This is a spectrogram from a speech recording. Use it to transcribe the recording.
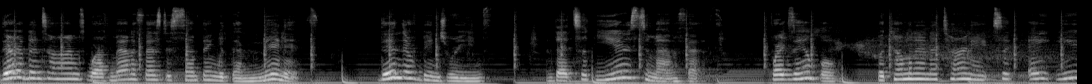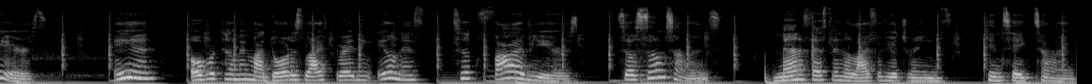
There have been times where I've manifested something within minutes. Then there have been dreams that took years to manifest. For example, becoming an attorney took eight years, and overcoming my daughter's life threatening illness took five years. So sometimes manifesting the life of your dreams can take time,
